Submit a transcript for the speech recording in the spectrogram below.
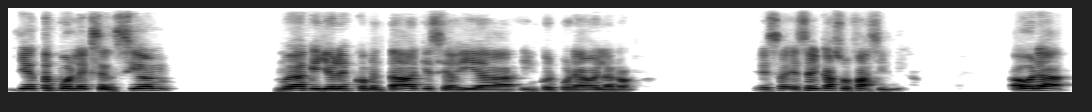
Y esto es por la exención nueva que yo les comentaba que se había incorporado en la norma. Ese, es el caso fácil, Ahora,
